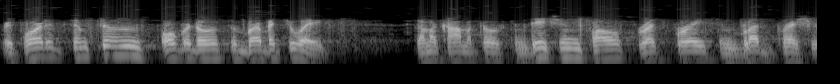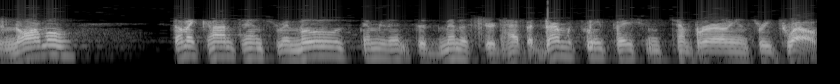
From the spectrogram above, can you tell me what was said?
Reported symptoms, overdose of barbiturates. Stomach comatose condition, pulse, respiration, blood pressure normal. Stomach contents removed, stimulant administered hypodermically, patient temporarily in 312.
